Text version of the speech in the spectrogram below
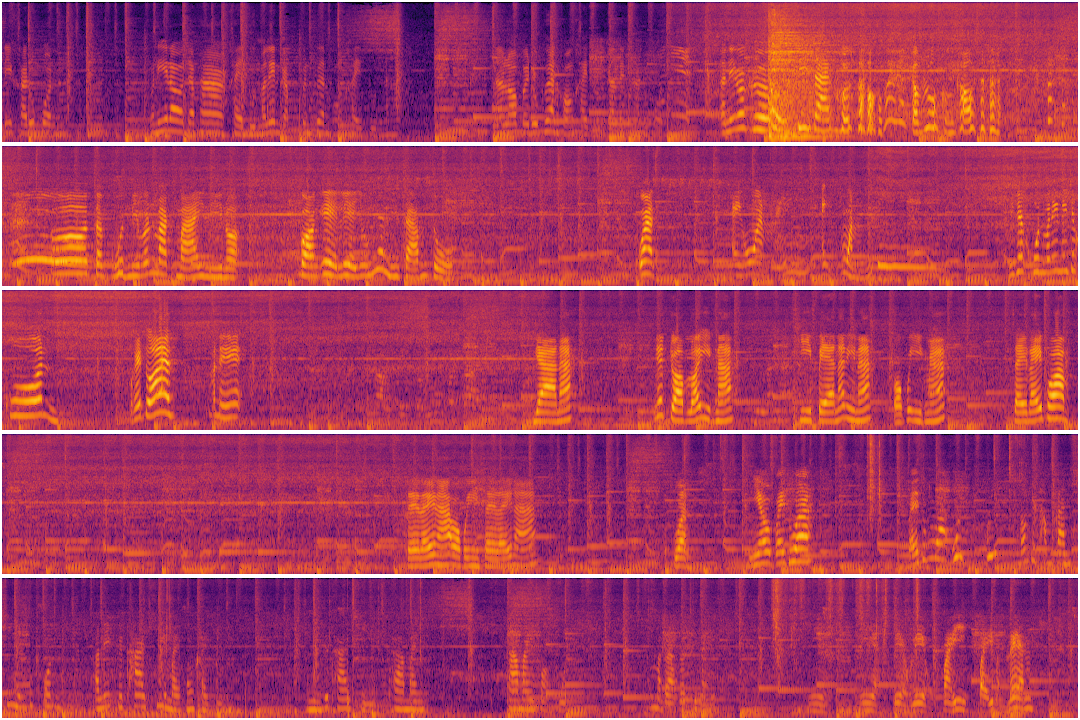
สดีค่ะทุกคน วันนี้เราจะพาไข่ตุนมาเล่นกับเพื่อนๆของไข่ตุนนะคะแล้วเราไปดูเพื่อนของไข่ตุนกันเลยค่ะทุกคน อันนี้ก็คือพี่ชายของเรากับลูกของเขานะโอ้ตระกูลนี้มันมักหมายอีหลีเนาะกวางเอเล่อยู่เฮียนนี่สามตัววัดไอ้อ้วนไอ้ไอ้อ้วนนี่จะคุณมานี่นี่จะคุณมาไอ้ตัว มานี่อย่านะ เนี่ยจอบร้อยอีกนะ ขี่แปรนะนี่นะ ออกไปอีกนะ ใส่ไรพร้อม ใส่ไรนะ ออกไปนี่ใส่ไรนะกวนเหนียวไปทั่วไปทุกมองอุ้ยอุ้ยน้องจะทำการขี้ทุกคน อันนี้คือท่าขี้ใหม่ของไข่ตุนอันนี้คือท่าขี่ท่าไม่ ท่าไม่ของคุณธรรมดาก็ที่ไหน เนี่ยเนี่ยเร็วเร็วไปไปแบบแลน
